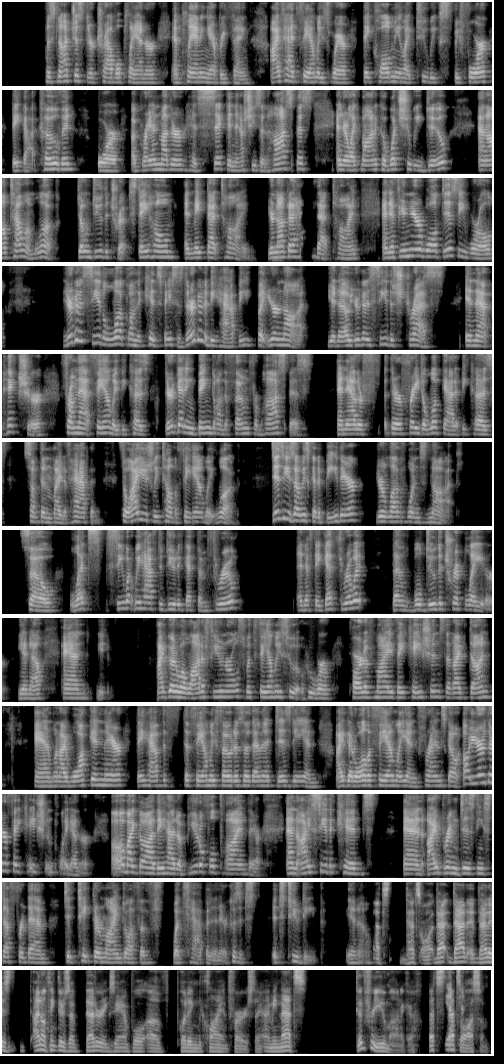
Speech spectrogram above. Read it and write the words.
is not just their travel planner and planning everything. I've had families where they called me like two weeks before they got COVID, or a grandmother is sick and now she's in hospice, and they're like, Monica, what should we do? And I'll tell them, look, don't do the trip, stay home and make that time. You're not going to have that time. And if you're near Walt Disney World, you're going to see the look on the kids' faces. They're going to be happy, but you're not. You know, you're going to see the stress in that picture from that family because they're getting binged on the phone from hospice and now they're they're afraid to look at it because something might have happened. So I usually tell the family, look, Disney's always going to be there, your loved one's not. So let's see what we have to do to get them through. And if they get through it, then we'll do the trip later, you know. And I go to a lot of funerals with families who who were part of my vacations that I've done. And when I walk in there, they have the, the family photos of them at Disney. And I get all the family and friends going, Oh, you're their vacation planner. Oh my God, they had a beautiful time there. And I see the kids and I bring Disney stuff for them to take their mind off of what's happening there because it's it's too deep you know? That's that's all that that that is i don't think there's a better example of putting the client first. I mean that's good for you monica. That's yep, that's awesome.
